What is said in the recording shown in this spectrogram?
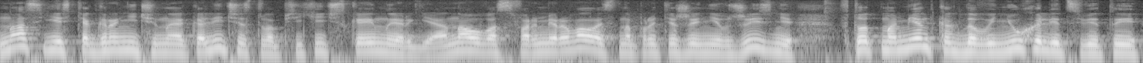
у нас есть ограниченное количество психической энергии. Она у вас сформировалась на протяжении в жизни в тот момент, когда вы нюхали цветы,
